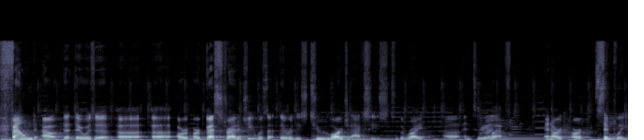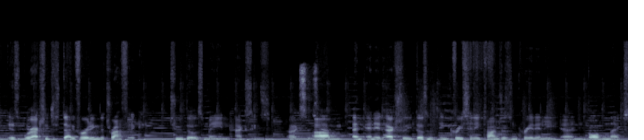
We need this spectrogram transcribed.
found out that there was a, a, a our, our, best strategy was that there were these two large axes to the right uh, and to the left, and our, our simply is we're actually just diverting the traffic to those main axes. Axes, um, yeah. and, and it actually doesn't increase any times, doesn't create any, uh, any bottlenecks,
